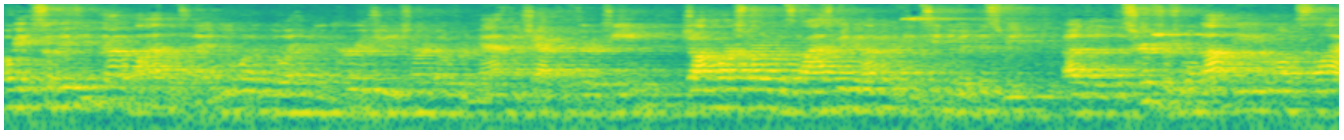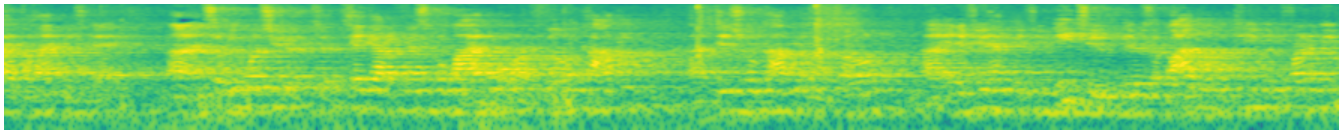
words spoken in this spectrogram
Okay, so if you've got a Bible today, we want to go ahead and encourage you to turn over to Matthew chapter 13. John Mark started this last week, and I'm going to continue it this week. Uh, the, the, scriptures will not be on slide behind me today. Uh, and so we want you to, to, take out a physical Bible or a phone copy, a digital copy on the phone. Uh, and if you, have, if you need to, there's a Bible in the pew in front of you,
